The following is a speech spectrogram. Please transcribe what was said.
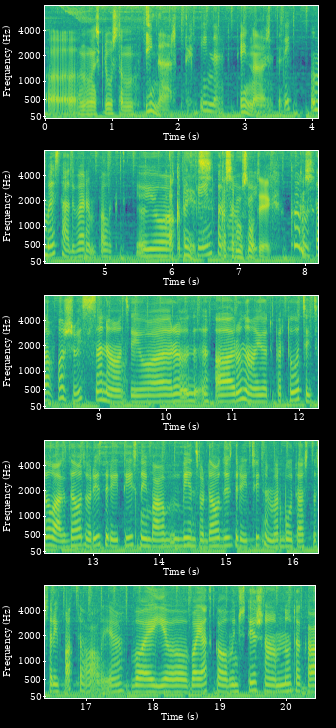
Uh, nu, mēs kļūstam inerti. inerti. Inerti. Un mēs tādi varam palikt. Jo, jo, A, kāpēc? ka Kas ar mums notiek? Kā mums tā forša viss sanāca? Jo runājot par to, cik cilvēks daudz var izdarīt, īstenībā viens var daudz izdarīt, citam varbūt tās tas arī fatāli. Ja? Vai, vai atkal viņš tiešām, nu, tā kā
